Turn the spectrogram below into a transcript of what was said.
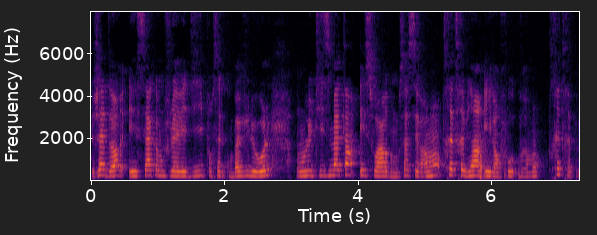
j'adore. Et ça comme je vous l'avais dit, pour celles qui n'ont pas vu le haul, on l'utilise matin et soir, donc ça c'est vraiment très très bien et il en faut vraiment très très peu.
